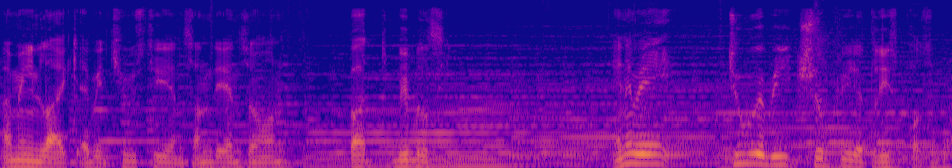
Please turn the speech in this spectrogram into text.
I mean like every Tuesday and Sunday and so on, but we will see. Anyway, two a week should be at least possible.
